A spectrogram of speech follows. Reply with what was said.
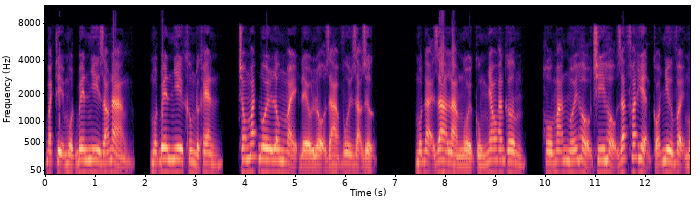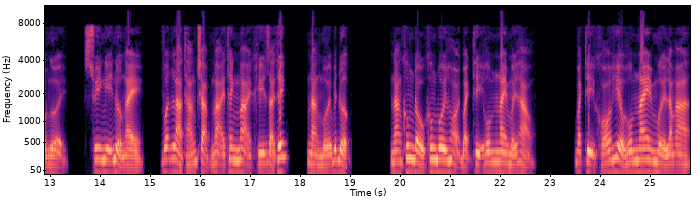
Bạch thị một bên nhi giáo nàng, một bên nhi không được khen, trong mắt đuôi lông mày đều lộ ra vui dạo dực. Một đại gia làm ngồi cùng nhau ăn cơm, hồ mãn mới hậu chi hậu giác phát hiện có như vậy một người, suy nghĩ nửa ngày, vẫn là tháng chạp mại thanh mại khí giải thích, nàng mới biết được. Nàng không đầu không đuôi hỏi Bạch Thị hôm nay mới hảo. Bạch Thị khó hiểu hôm nay 15 a à,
